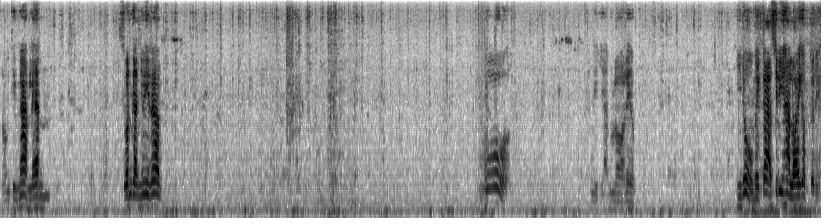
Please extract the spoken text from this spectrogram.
สองทีมงานแลนสวนกันอยู่นี่นะครับ โอ้นี่ยางรอเลยครับ ฮีโน่เมกาซีรีส์ห้าร้อยครับตัวนี้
